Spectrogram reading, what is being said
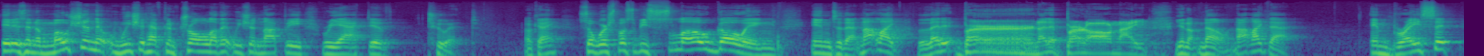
It is an emotion that we should have control of it. We should not be reactive to it. Okay? So we're supposed to be slow going into that. Not like let it burn, let it burn all night. You know, no, not like that. Embrace it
